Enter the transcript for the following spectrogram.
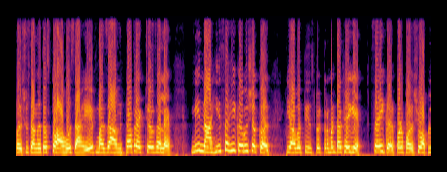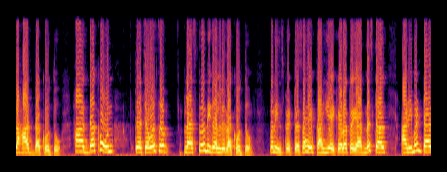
पशु सांगत असतो आहो साहेब माझा अंगठा फ्रॅक्चर झालाय. मी नाही सही करू शकत. यावरती इन्स्पेक्टर म्हणतात हे घे सही कर. पण परशू आपला हात दाखवतो. हात दाखवून त्याच्यावरच प्लास्टर निघालेलं दाखवतो. पण इन्स्पेक्टर साहेब काही ऐकायला तयार नसतात आणि म्हणतात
